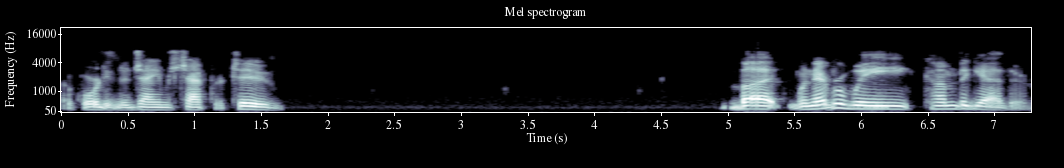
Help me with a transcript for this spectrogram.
according to James chapter 2. But whenever we come together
